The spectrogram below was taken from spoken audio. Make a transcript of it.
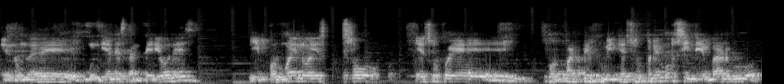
en los nueve mundiales anteriores y pues bueno, eso, eso fue por parte del Comité Supremo, sin embargo,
